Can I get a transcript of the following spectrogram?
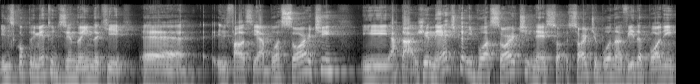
eles complementam dizendo ainda que é, ele fala assim: a ah, boa sorte E, ah tá, genética e boa sorte, né, sorte boa na vida podem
